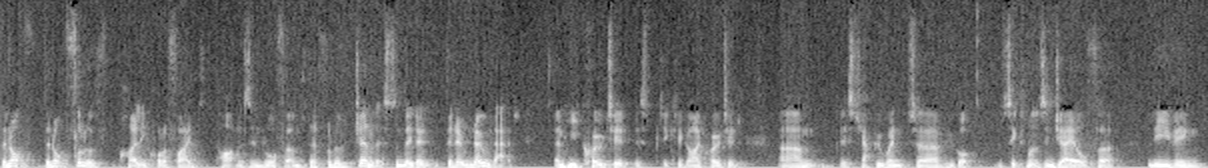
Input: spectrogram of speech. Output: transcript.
they're not they're not full of highly qualified partners in law firms. They're full of journalists, and they don't they don't know that. And he quoted this particular guy quoted um, this chap who went uh, who got six months in jail for leaving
